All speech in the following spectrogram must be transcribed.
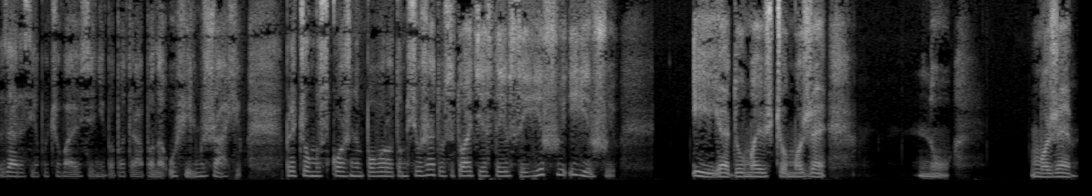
Зараз я почуваюся, ніби потрапила у фільм жахів, причому з кожним поворотом сюжету ситуація стає все гіршою і гіршою. І я думаю, що, може, ну, Може,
